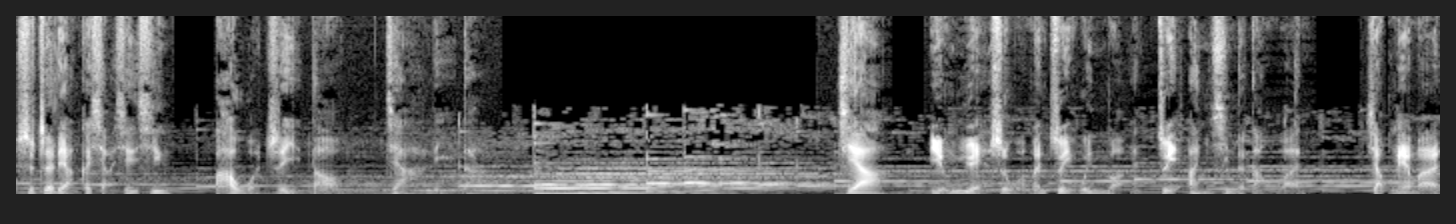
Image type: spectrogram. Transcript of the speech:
是这两颗小星星把我指引到家里的。家，永远是我们最温暖、最安心的港湾。小朋友们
